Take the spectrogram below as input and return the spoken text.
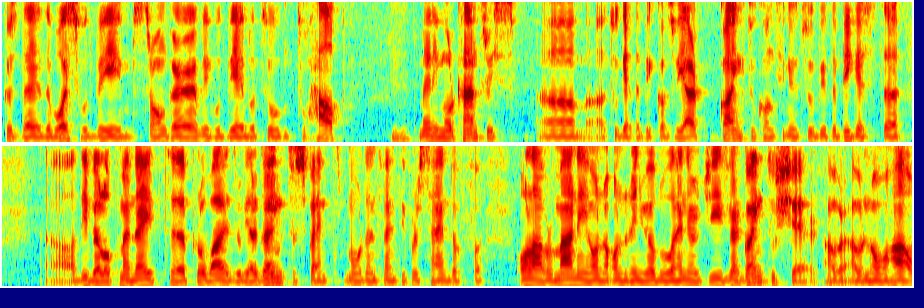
because the, the voice would be stronger. We would be able to, to help mm-hmm. many more countries um, uh, together because we are going to continue to be the biggest uh, uh, development aid uh, provider. We are going to spend more than 20% of uh, all our money on, on renewable energies. We are going to share our, our know-how.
